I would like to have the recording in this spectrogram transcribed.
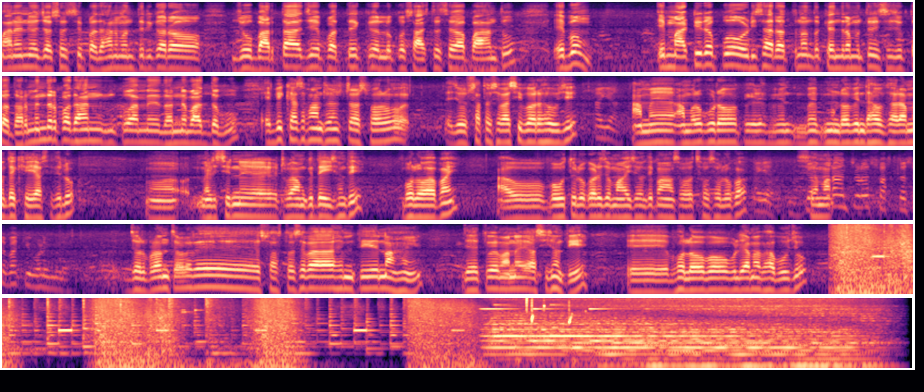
ମାନନୀୟ ଯଶସ୍ୱୀ ପ୍ରଧାନମନ୍ତ୍ରୀଙ୍କର ଯେଉଁ ବାର୍ତ୍ତା ଯେ ପ୍ରତ୍ୟେକ ଲୋକ ସ୍ୱାସ୍ଥ୍ୟ ସେବା ପାଆନ୍ତୁ ଏବଂ ଏ ମାଟିର ପୁଅ ଓଡ଼ିଶା ରତ୍ନ କେନ୍ଦ୍ରମନ୍ତ୍ରୀ ଶ୍ରୀଯୁକ୍ତ ଧର୍ମେନ୍ଦ୍ର ପ୍ରଧାନଙ୍କୁ ଆମେ ଧନ୍ୟବାଦ ଦେବୁ ଏ ବିକାଶ ଫାଉଣ୍ଡେସନ ଟ୍ରଷ୍ଟ ପକ୍ଷରୁ ଏ ଯେଉଁ ସ୍ୱାସ୍ଥ୍ୟସେବା ଶିବିର ହେଉଛି ଆମେ ଆମର ଗୋଡ଼ ପି- ବି- ମୁଣ୍ଡ ବିନ୍ଧା ହେଉଥିବାରୁ ଆମେ ଦେଖେଇ ଆସିଥିଲୁ। ମେଡ଼ିସିନ ଏଠୁ ଆମକୁ ଦେଇଛନ୍ତି ଭଲ ହେବା ପାଇଁ। ଆଉ ବହୁତ ଲୋକ ଏଠି ଜମା ହେଇଛନ୍ତି ପାଞ୍ଚଶହ ଛଅଶହ ଲୋକ। ସେମାନେ ଅଞ୍ଚଳ ସ୍ୱାସ୍ଥ୍ୟ ସେବା କିଭଳି ମିଳେ? ଜରପଡ଼ା ଅଞ୍ଚଳରେ ସ୍ୱାସ୍ଥ୍ୟସେବା ସେମିତି ନାହିଁ। ଯେହେତୁ ଏମାନେ ଆସିଛନ୍ତି ଏ ଭଲ ହେବ ବୋଲି ଆମେ ଭାବୁଛୁ।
